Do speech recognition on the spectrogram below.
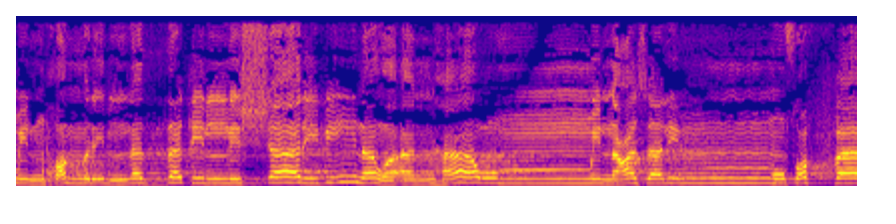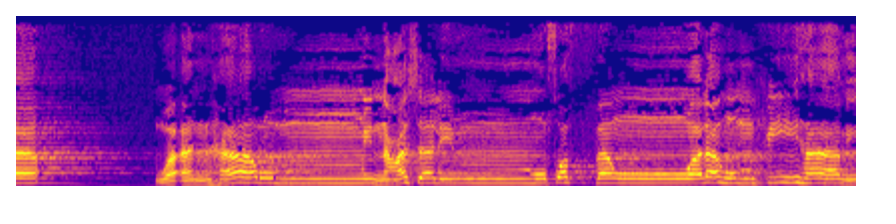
من خمر لذة للشاربين وأنهار من عسل مصفى وأنهار من عسل مصفا ولهم فيها من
